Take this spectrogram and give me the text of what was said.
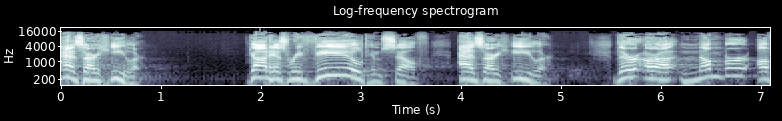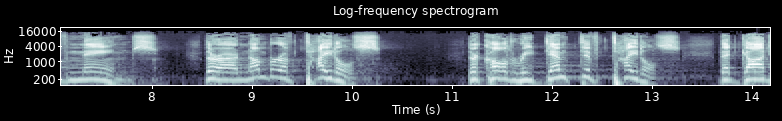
as our healer. God has revealed himself as our healer. There are a number of names, there are a number of titles they're called redemptive titles that God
